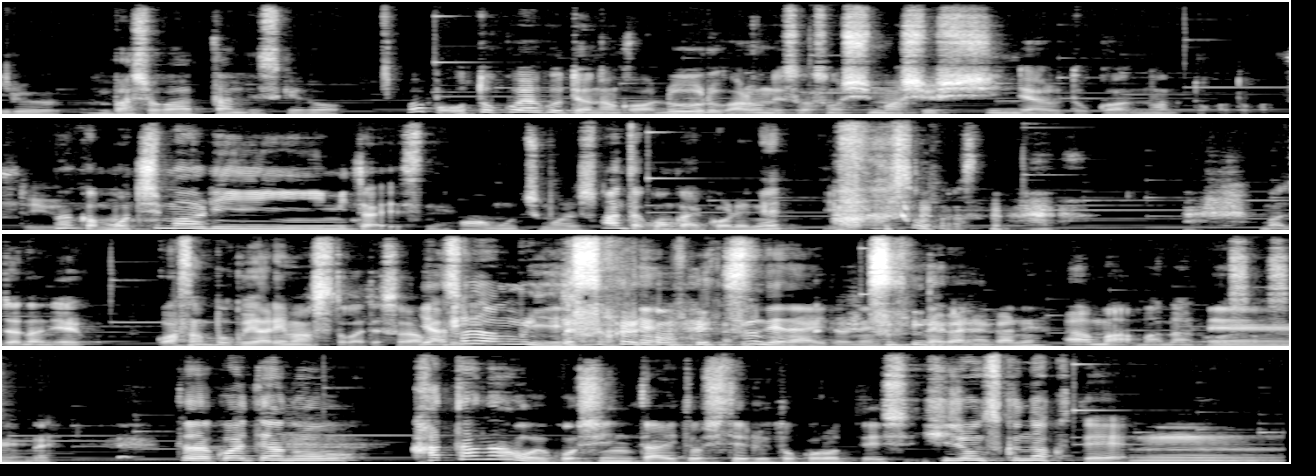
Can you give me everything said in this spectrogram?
いる場所があったんですけど、やっぱ男役ってはなんかルールがあるんですか？その島出身であるとか、なんとかとかっていう。なんか持ち回りみたいですね。ああ、持ち回りですか？あんた今回これねっていう。そうなんですね。まあじゃあ何？え、小川さん僕やりますとかって、それはい無理や、それは無理です。それは無理住んでないとねなないかなかね。あまあまあなるほど、そうですよね。ただこうやってあの、刀をこう身体としてるところって非常に少なくてう、ん。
